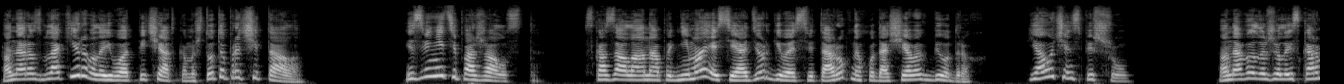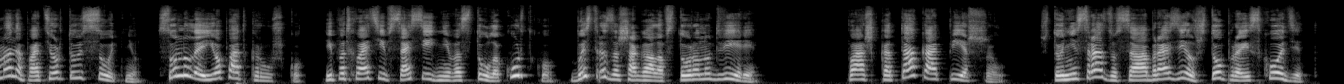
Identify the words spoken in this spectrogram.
Она разблокировала его отпечатком и что-то прочитала. «Извините, пожалуйста», сказала она, поднимаясь и одергивая свитерок на худощавых бедрах. Я очень спешу». Она выложила из кармана потертую сотню, сунула ее под кружку и, подхватив с соседнего стула куртку, быстро зашагала в сторону двери. Пашка так опешил, что не сразу сообразил, что происходит.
